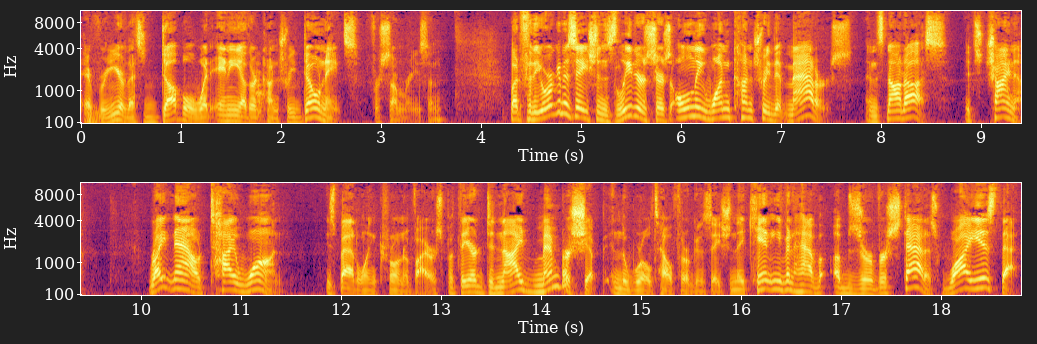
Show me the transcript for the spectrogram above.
every year. That's double what any other country donates for some reason. But for the organization's leaders, there's only one country that matters, and it's not us, it's China. Right now, Taiwan is battling coronavirus, but they are denied membership in the World Health Organization. They can't even have observer status. Why is that?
